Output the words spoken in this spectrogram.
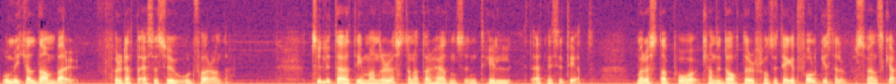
och Mikael Damberg, före detta SSU-ordförande. Tydligt är att invandrarrösterna tar hänsyn till etnicitet. Man röstar på kandidater från sitt eget folk istället för på svenskar.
